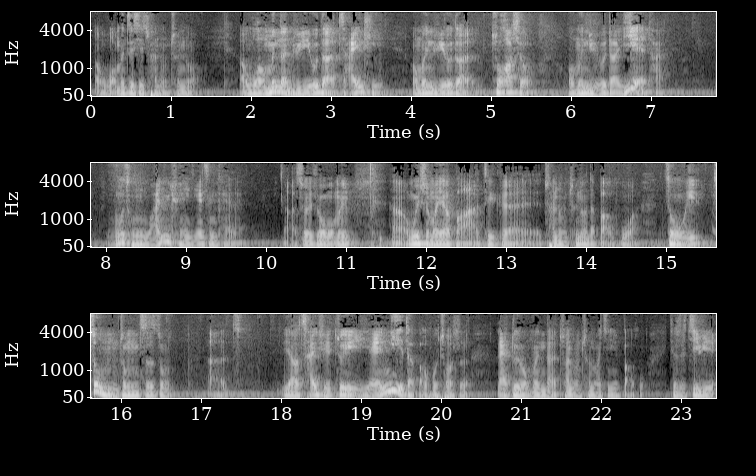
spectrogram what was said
呃，我们这些传统村落，啊，我们的旅游的载体，我们旅游的抓手，我们旅游的业态，无从完全延伸开来，啊，所以说我们，啊，为什么要把这个传统村落的保护啊作为重中之重，啊，要采取最严厉的保护措施来对我们的传统村落进行保护，就是基于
